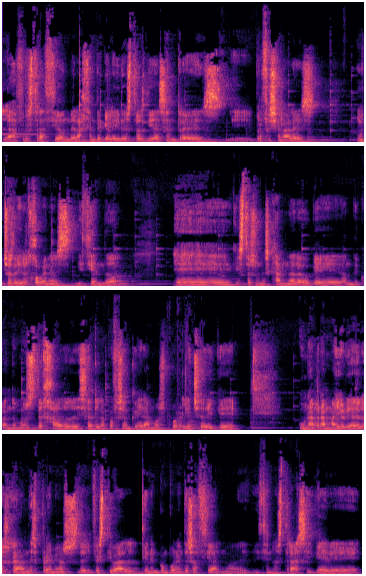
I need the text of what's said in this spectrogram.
la frustración de la gente que he leído estos días en redes, eh, profesionales, muchos de ellos jóvenes, diciendo eh, que esto es un escándalo, que donde, cuando hemos dejado de ser la profesión que éramos por el hecho de que una gran mayoría de los grandes premios del festival tienen componente social. ¿no? Eh, dicen, ostras, ¿y qué hay de,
